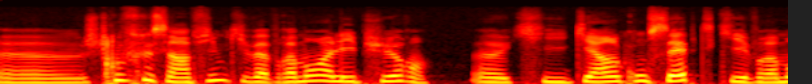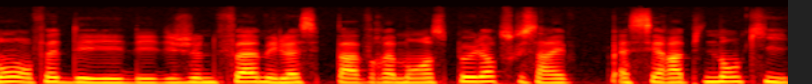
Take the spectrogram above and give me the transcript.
Je trouve que c'est un film qui va vraiment à l'épure. Euh, qui, a un concept qui est vraiment en fait des, des- jeunes femmes, et là c'est pas vraiment un spoiler parce que ça arrive assez rapidement, qui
